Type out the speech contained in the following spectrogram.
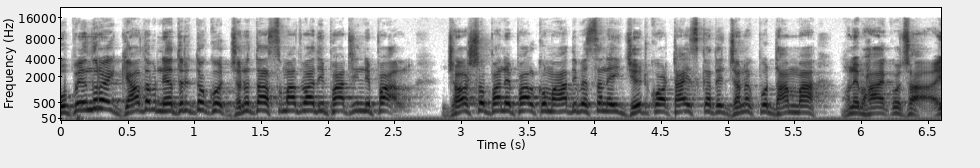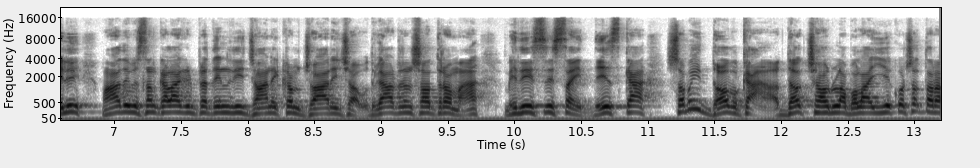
उपेन्द्र यादव नेतृत्वको जनता समाजवादी पार्टी नेपाल जसपा नेपालको महाधिवेशन एक जेठको अठाइस गते जनकपुर धाममा हुने भएको छ। अहिले महाधिवेशनका लागि प्रतिनिधि जाने क्रम जारी छ। उद्घाटन सत्रमा विदेशी सहित देशका सबै दलका अध्यक्षहरूलाई बोलाइएको छ तर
